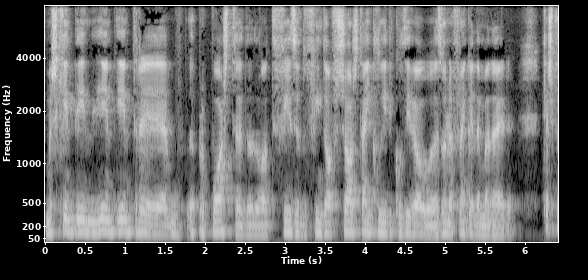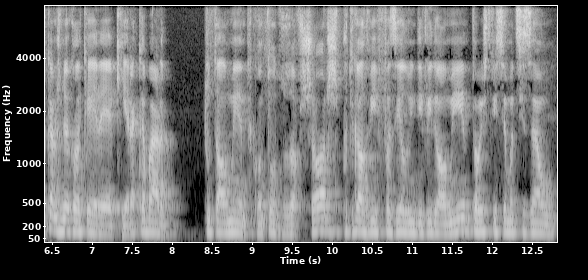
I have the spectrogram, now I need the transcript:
mas que entre, a, proposta da defesa do fim de offshores está incluída, inclusive, a Zona Franca da Madeira. Quer explicar-nos melhor qual é, é a ideia aqui? Era acabar totalmente com todos os offshores? Portugal devia fazê-lo individualmente ou isto devia ser uma decisão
